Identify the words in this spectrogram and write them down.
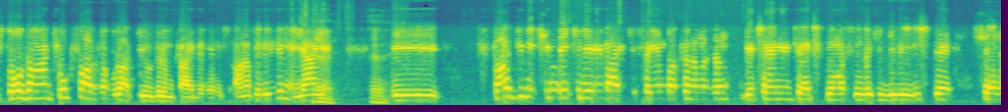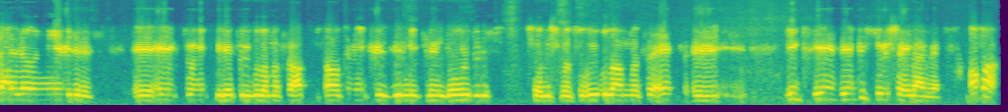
İşte o zaman çok fazla Burak Yıldırım kaybederiz. Anlatabildim mi? Yani Evet, evet. e, stadyum içindekileri belki Sayın Bakanımızın geçen günkü açıklamasındaki gibi işte şeylerle önleyebiliriz. E, elektronik bilet uygulaması 6222'nin doğru dürüst çalışması, uygulanması, et, e, X, Y, Z bir sürü şeylerle. Ama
